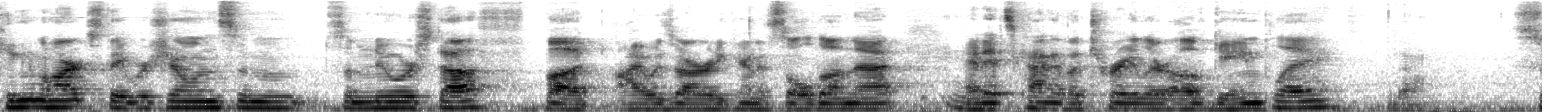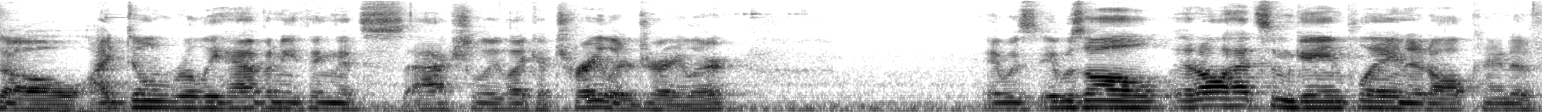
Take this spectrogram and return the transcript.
Kingdom Hearts, they were showing some some newer stuff, but I was already kind of sold on that, and it's kind of a trailer of gameplay. no. So I don't really have anything that's actually like a trailer trailer. It was it was all it all had some gameplay and it all kind of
